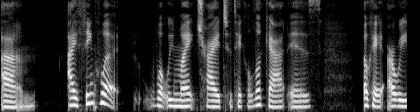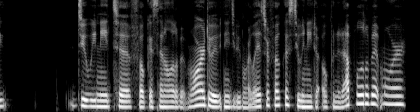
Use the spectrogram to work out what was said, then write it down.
Um, I think what, what we might try to take a look at is, okay, are we, do we need to focus in a little bit more? Do we need to be more laser focused? Do we need to open it up a little bit more?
